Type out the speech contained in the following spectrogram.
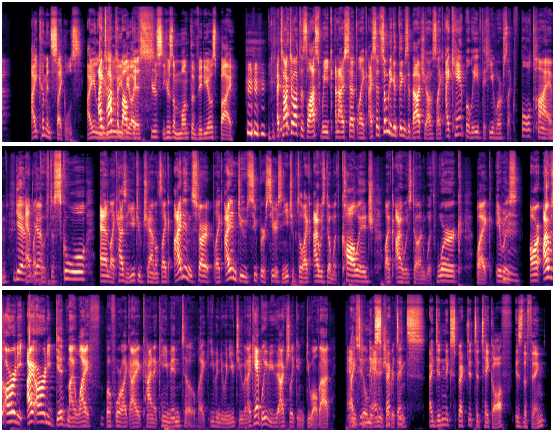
I come in cycles. I I literally talked about be like, this. here's here's a month of videos. Bye. I talked about this last week, and I said like I said so many good things about you. I was like, I can't believe that he works like full time yeah, and like yeah. goes to school and like has a YouTube channel. It's like I didn't start like I didn't do super serious in YouTube until like I was done with college, like I was done with work, like it was. Mm-hmm. ar- I was already I already did my life before like I kind of came into like even doing YouTube, and I can't believe you actually can do all that and I still manage everything. it. I didn't expect it to take off. Is the thing,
